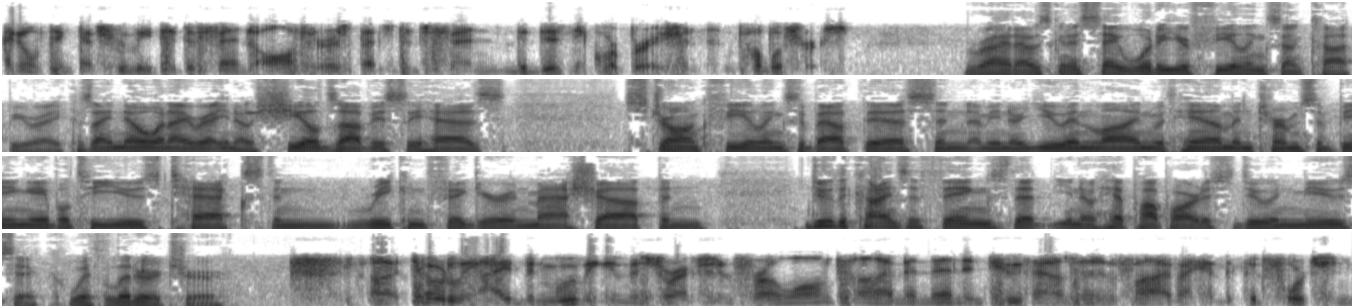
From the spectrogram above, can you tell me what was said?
I don't think that's really to defend authors, that's to defend the Disney Corporation and publishers. Right. I was going to say, what are your feelings on copyright? Because I know when I read, you know, Shields obviously has strong feelings about this. And I mean, are you in line with him in terms of being able to use text and reconfigure and mash up and do the kinds of things that, you know, hip hop artists do in music with literature? Uh, totally. I had been moving in this direction for a long time, and then in 2005, I had the good fortune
